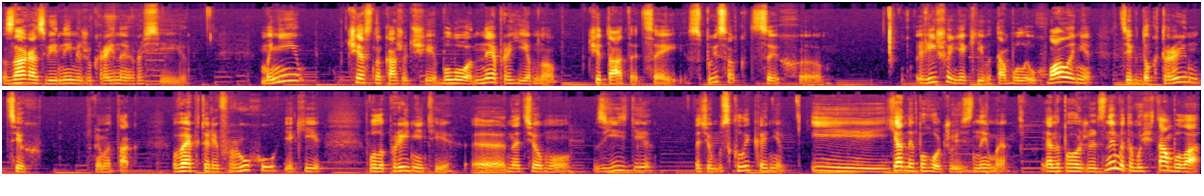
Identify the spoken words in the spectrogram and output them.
Зараз війни між Україною і Росією. Мені, чесно кажучи, було неприємно читати цей список цих е, рішень, які там були ухвалені, цих доктрин, цих, скажімо так, векторів руху, які були прийняті е, на цьому з'їзді, на цьому скликанні. І я не погоджуюсь з ними. Я не погоджуюсь з ними, тому що там була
